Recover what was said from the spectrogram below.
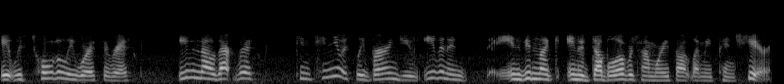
it was totally worth the risk, even though that risk continuously burned you, even in even like in a double overtime where he thought, let me pinch here.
